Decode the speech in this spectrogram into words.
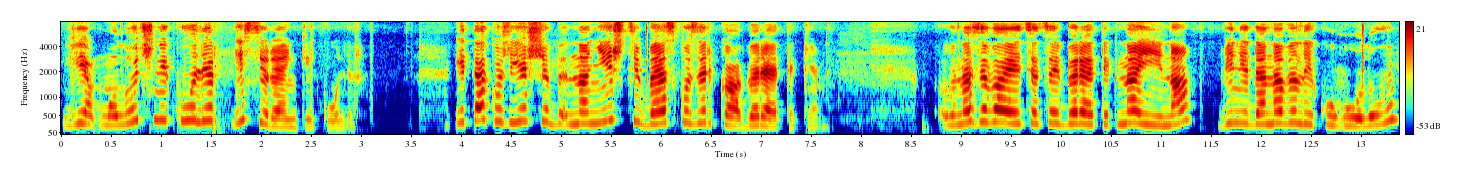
Є молочний колір і сіренький колір. І також є ще на ніжці без козирка беретики. Називається цей беретик Наїна. Він йде на велику голову.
